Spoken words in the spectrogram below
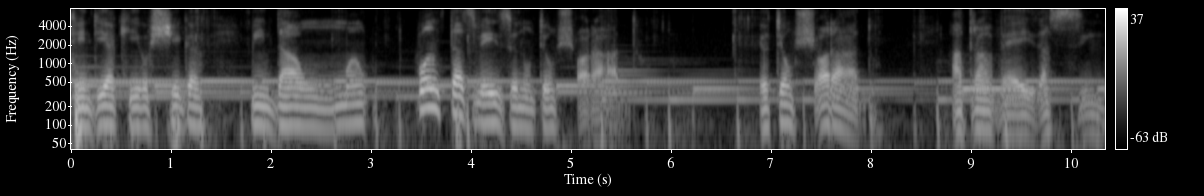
Tem dia que eu chego, me dá uma. Quantas vezes eu não tenho chorado? Eu tenho chorado através assim.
